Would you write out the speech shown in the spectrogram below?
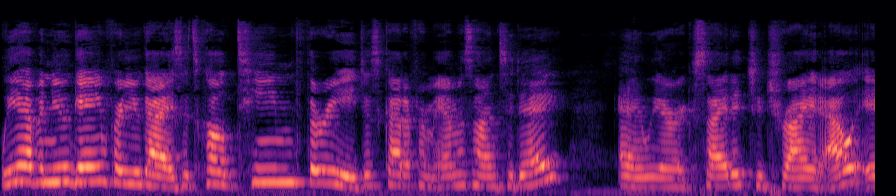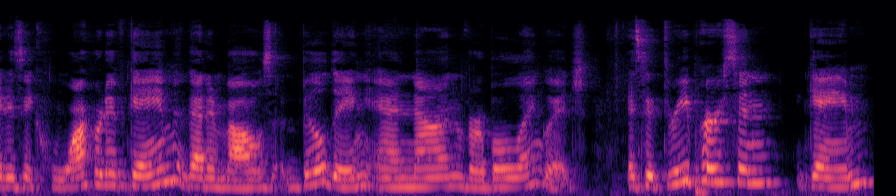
We have a new game for you guys. It's called Team 3. Just got it from Amazon today, and we are excited to try it out. It is a cooperative game that involves building and nonverbal language. It's a three-person game,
